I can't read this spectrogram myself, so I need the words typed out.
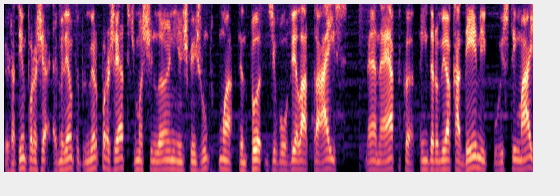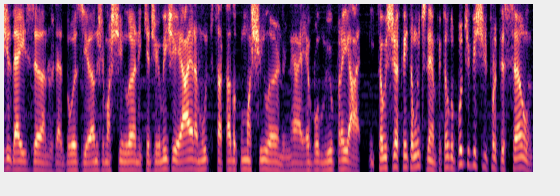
Eu já tenho um projeto, eu me lembro que o primeiro projeto de machine learning a gente fez junto com uma, tentou desenvolver lá atrás, né, na época, ainda no meio acadêmico, isso tem mais de 10 anos, né, 12 anos de machine learning, que antigamente AI era muito tratado como machine learning, né, aí evoluiu para AI. Então isso já é feito há muito tempo. Então, do ponto de vista de proteção,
